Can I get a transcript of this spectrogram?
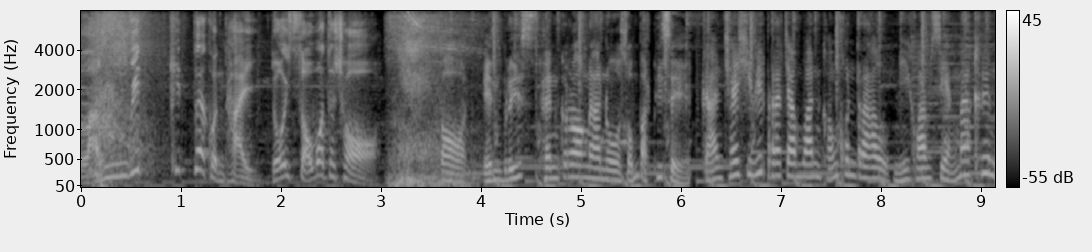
พลังวิทย์ คิดเพื่อคนไทย โดย สวทช ตอน e n b r i s แผ่นกรองนาโนสมบัติพิเศษ การใช้ชีวิตประจำวันของคนเรา มีความเสี่ยงมากขึ้น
